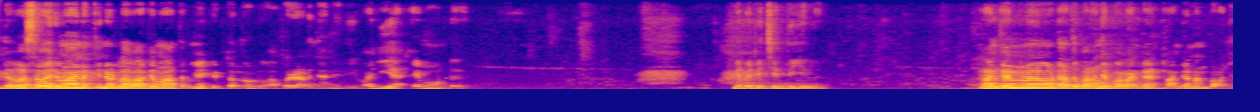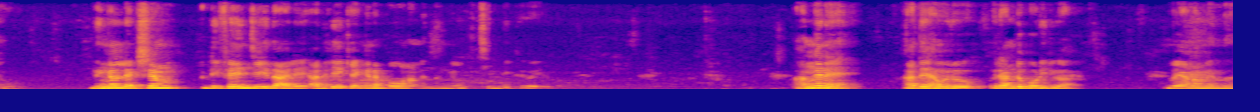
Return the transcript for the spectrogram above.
ദിവസ വരുമാനത്തിനുള്ള വക മാത്രമേ കിട്ടുന്നുള്ളൂ. അപ്പോഴാണ് ഞാൻ ഈ വലിയ എമൗണ്ട് പറ്റി ചിന്തിക്കുന്നു. റങ്കണ്ണനോട് അത് പറഞ്ഞപ്പോൾ റങ്ക റങ്കണ്ണൻ പറഞ്ഞു നിങ്ങൾ ലക്ഷ്യം ഡിഫൈൻ ചെയ്താലേ അതിലേക്ക് എങ്ങനെ പോകണമെന്ന് നിങ്ങൾ ചിന്തിക്കുകയുള്ളൂ. അങ്ങനെ അദ്ദേഹം ഒരു രണ്ട് കോടി രൂപ വേണമെന്ന്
